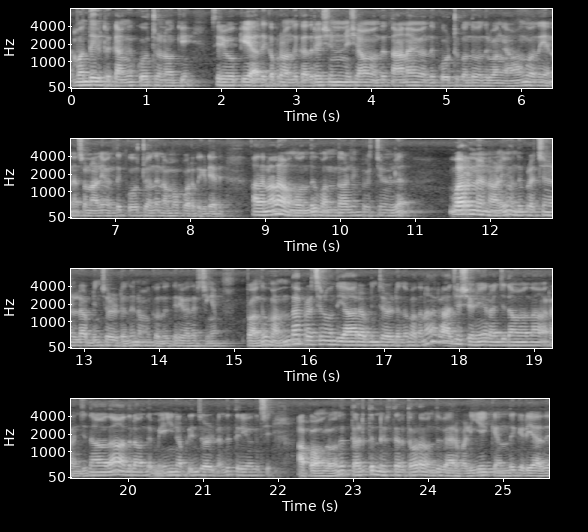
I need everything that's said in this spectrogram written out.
வந்துக்கிட்டு இருக்காங்க கோர்ட்டை நோக்கி. சரி ஓகே அதுக்கப்புறம் வந்து கதிரேஷன் நிஷாவும் வந்து தானாகவே வந்து கோர்ட்டுக்கு வந்து வந்துடுவாங்க அவங்க வந்து என்ன சொன்னாலே வந்து கோர்ட்டு வந்து நம்ப போகிறது கிடையாது. அதனால் அவங்க வந்து வந்தாலும் பிரச்சனை இல்லை. வரணுனாலையும் வந்து பிரச்சனை இல்லை அப்படின்னு சொல்லிட்டு வந்து நமக்கு வந்து தெரிய வந்துருச்சுங்க. இப்போ வந்து வந்தால் பிரச்சனை வந்து யார் அப்படின்னு சொல்லிட்டு வந்து பார்த்தோன்னா ராஜேஸ்வரியும் ரஞ்சிதாவும் தான். ரஞ்சிதாவை தான் அதில் வந்து மெயின் அப்படின்னு சொல்லிட்டு வந்து தெரிய வந்துச்சு அப்போ அவங்கள வந்து தடுத்து நிறுத்துறதோட வந்து வேறு வழியே வந்து கிடையாது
